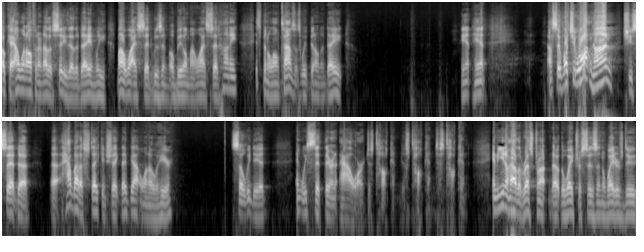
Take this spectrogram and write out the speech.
Okay, I went off in another city the other day, and we, my wife said, was in Mobile. My wife said, honey, it's been a long time since we've been on a date. Hint, hint. I said, what you wanting, hon? She said, uh, uh, how about a steak and shake? They've got one over here. So we did. And we sit there an hour just talking, just talking, just talking. And you know how the restaurant, uh, the waitresses and the waiters do,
